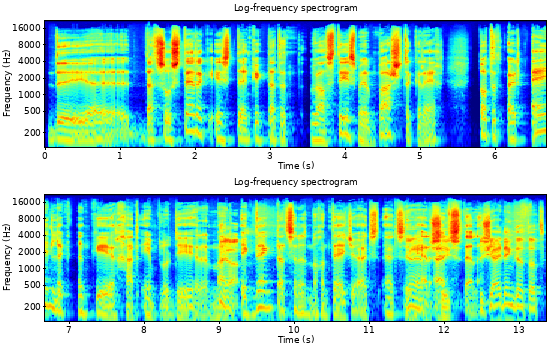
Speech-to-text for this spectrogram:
de, eh, dat zo sterk is, denk ik dat het wel steeds meer barsten krijgt, tot het uiteindelijk een keer gaat imploderen. Maar Ja. ik denk dat ze het nog een tijdje uit, uitzingen Ja, uitstellen. Dus jij denkt dat, dat,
